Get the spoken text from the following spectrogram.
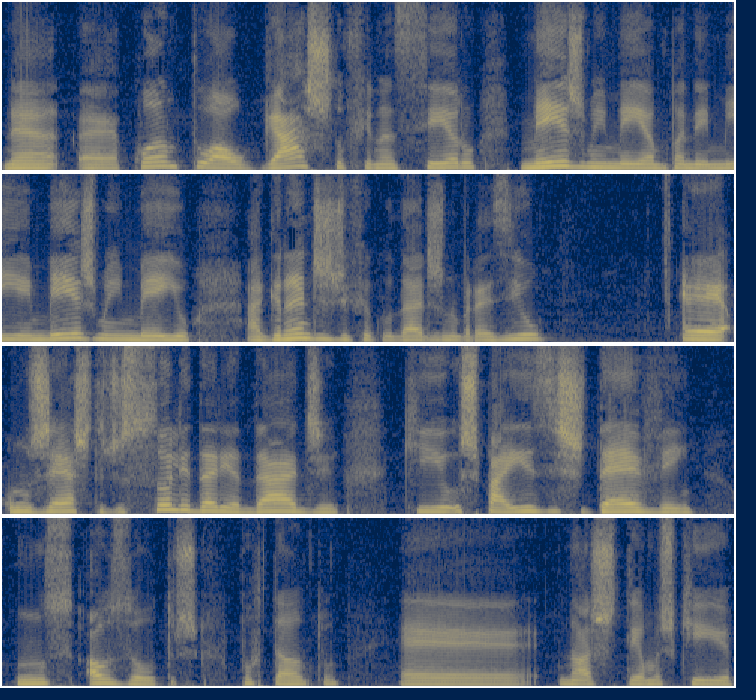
Né? É, quanto ao gasto financeiro, mesmo em meio à pandemia, e mesmo em meio a grandes dificuldades no Brasil, é um gesto de solidariedade que os países devem uns aos outros. Portanto, é, nós temos que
